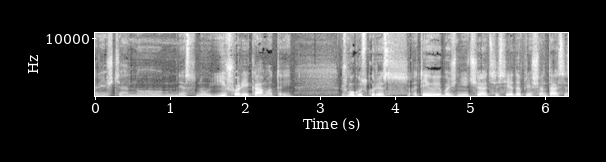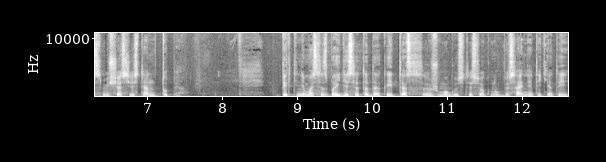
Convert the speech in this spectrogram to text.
Reiškia, nu, nes nu, išoriai ką matai. Žmogus, kuris atėjo į bažnyčią, atsisėda prie šventasis mišes, jis ten tupi. Piktinimas jis baigėsi tada, kai tas žmogus tiesiog nu, visai netikėtai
